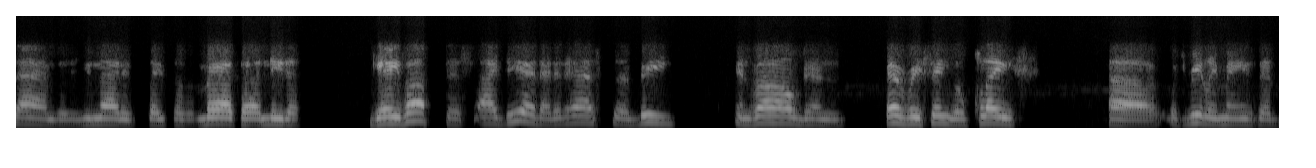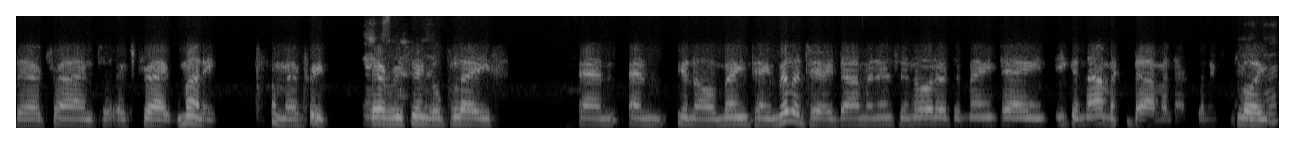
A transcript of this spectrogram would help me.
time that the United States of America, Anita, gave up this idea that it has to be involved in every single place, uh, which really means that they're trying to extract money from every every single place and and you know maintain military dominance in order to maintain economic dominance and exploit Mhm.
